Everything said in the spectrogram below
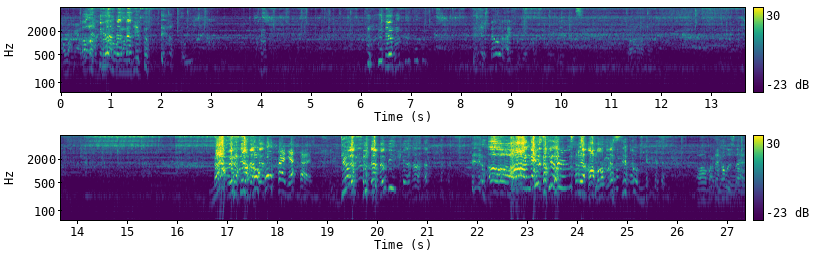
Oh my god, what's that girl gonna do? no. I forget my god! Dude! oh, that's good. I still missed. Oh my What the god. hell is that?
